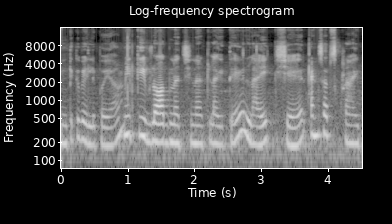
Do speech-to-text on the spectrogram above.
ఇంటికి వెళ్ళిపోయాం. మీకు ఈ వ్లాగ్ నచ్చినట్లయితే లైక్ షేర్ అండ్ సబ్స్క్రైబ్.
